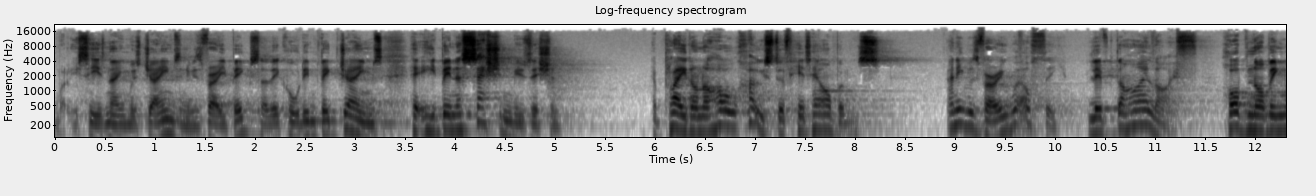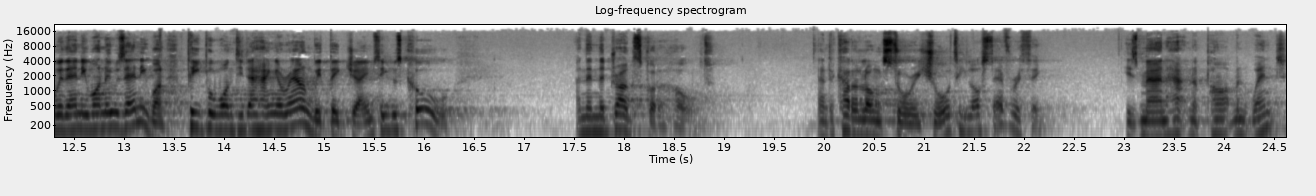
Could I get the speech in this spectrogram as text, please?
Well, you see, his name was James and he was very big, so they called him Big James. He'd been a session musician had played on a whole host of hit albums. And he was very wealthy, lived the high life, hobnobbing with anyone who was anyone. People wanted to hang around with Big James, he was cool. And then the drugs got a hold. And to cut a long story short, he lost everything. His Manhattan apartment went.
